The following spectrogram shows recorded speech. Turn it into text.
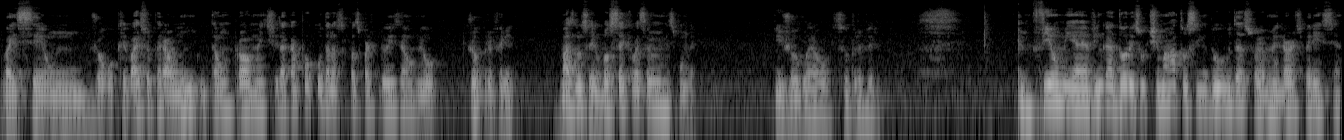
vai ser um jogo que vai superar o 1, então provavelmente daqui a pouco o The Last of Us Part 2 é o meu jogo preferido. Mas não sei, você que vai saber me responder. Que jogo é o seu preferido? Filme é Vingadores Ultimato, sem dúvidas, foi a melhor experiência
